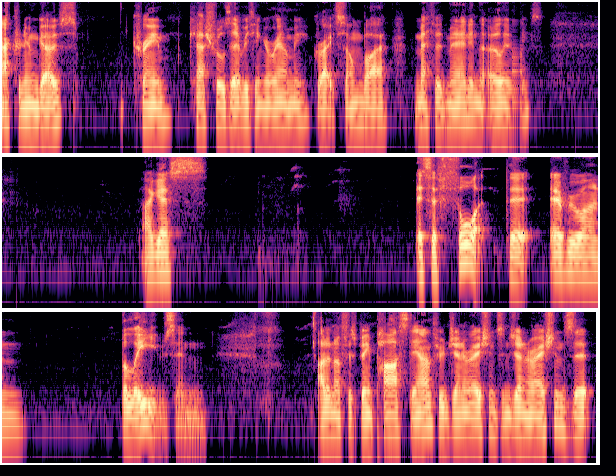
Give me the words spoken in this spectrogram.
acronym goes, cream, cash rules everything around me. Great song by Method Man in the early 90s. I guess it's a thought that everyone believes and I don't know if it's been passed down through generations and generations that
